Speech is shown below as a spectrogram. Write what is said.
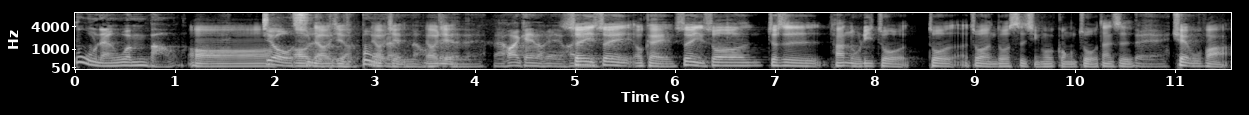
不能温饱哦，就是哦、了解了解能哦了解对对。对，来换 K 吧 K，所以所以 OK，所以你说就是他努力做做做很多事情或工作，但是对却无法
